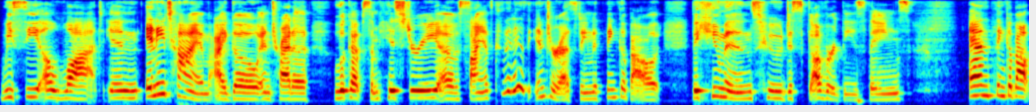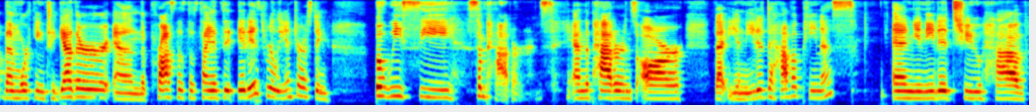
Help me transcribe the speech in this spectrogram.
We see a lot in any time I go and try to look up some history of science because it is interesting to think about the humans who discovered these things and think about them working together and the process of science. It, it is really interesting, but we see some patterns and the patterns are that you needed to have a penis and you needed to have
